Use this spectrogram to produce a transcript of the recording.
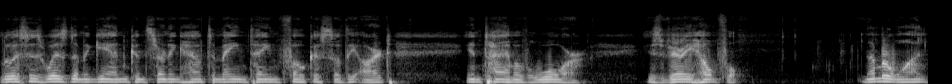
Lewis's wisdom again concerning how to maintain focus of the art in time of war is very helpful. Number one,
